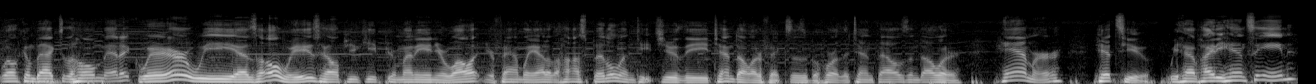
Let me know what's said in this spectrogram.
Welcome back to the Home Medic, where we, as always, help you keep your money in your wallet and your family out of the hospital and teach you the $10 fixes before the $10,000 hammer hits you. We have Heidi Hansine.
